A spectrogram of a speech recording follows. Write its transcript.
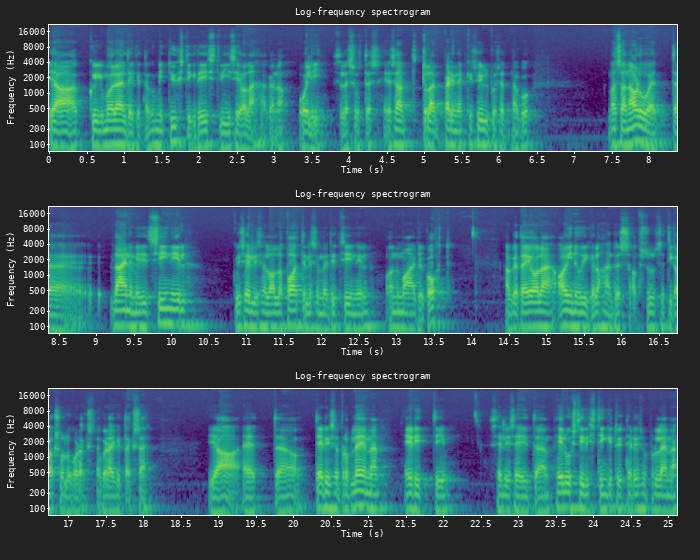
ja kuigi mulle öeldigi, et nagu mitte ühtegi teist viisi ei ole, aga noh, oli selles suhtes ja sealt tuleb, pärinebki see ülbus, et nagu ma saan aru, et äh, lääne meditsiinil kui sellisel allopaatilisel meditsiinil on oma aeg ja koht. aga ta ei ole ainuõige lahendus absoluutselt igaks olukorraks, nagu räägitakse. ja et äh, terviseprobleeme, eriti selliseid äh, elustiilist tingitud terviseprobleeme,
